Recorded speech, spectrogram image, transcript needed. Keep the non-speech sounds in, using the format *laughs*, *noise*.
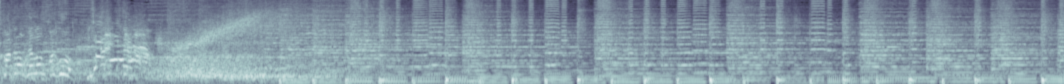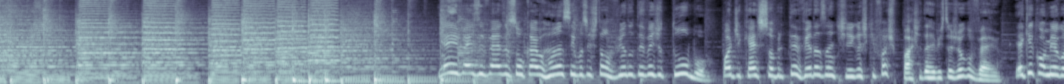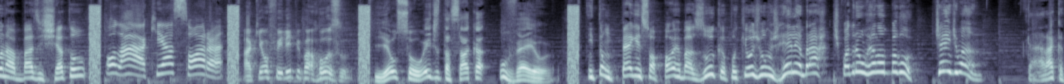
Esquadrão Relâmpago! Já! Sou o Caio Hansen e você está ouvindo o TV de Tubo, podcast sobre TV das antigas que faz parte da revista Jogo Velho. E aqui comigo na base Shuttle, Olá, aqui é a Sora. Aqui é o Felipe Barroso. E eu sou o Eide Tasaka, o velho. então peguem sua Power Bazooka porque hoje vamos relembrar Esquadrão Relâmpago, Changeman. Caraca.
